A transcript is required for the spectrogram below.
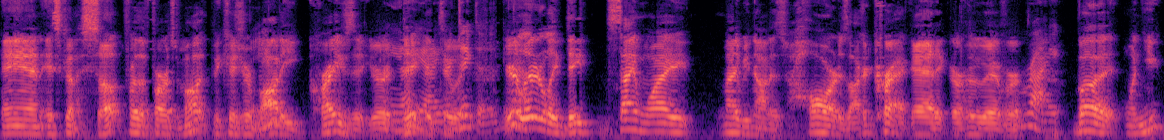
And it's going to suck for the first month because your Yeah. body craves it. You're Yeah, addicted yeah, to you're it. addicted, You're literally de- same way, maybe not as hard as like a crack addict or whoever, right. but when you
